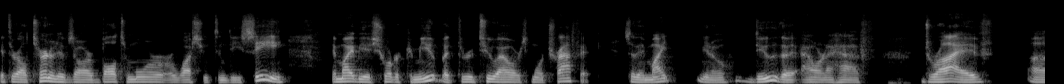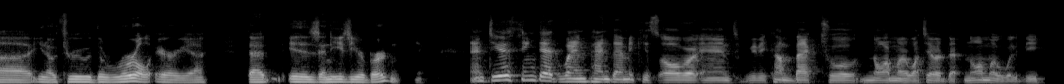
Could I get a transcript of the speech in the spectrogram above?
if their alternatives are Baltimore or Washington, DC, it might be a shorter commute, but through two hours more traffic. So they might, you know, do the hour and a half drive, uh, you know, through the rural area that is an easier burden. Yeah. And do you think that when pandemic is over and we become back to normal, whatever that normal will be,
